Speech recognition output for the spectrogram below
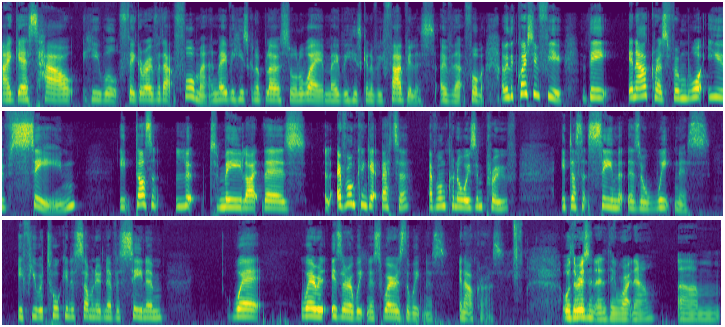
I guess, how he will figure over that format, and maybe he's going to blow us all away, and maybe he's going to be fabulous over that format. I mean, the question for you, the in Alcaraz, from what you've seen, it doesn't look to me like there's everyone can get better, everyone can always improve. It doesn't seem that there's a weakness. If you were talking to someone who'd never seen him, where where is there a weakness? Where is the weakness in Alcaraz? Well, there isn't anything right now. Um,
